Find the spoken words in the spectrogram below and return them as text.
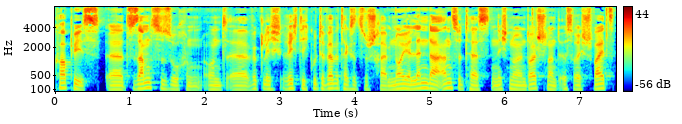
Copies äh, zusammenzusuchen und äh, wirklich richtig gute Werbetexte zu schreiben, neue Länder anzutesten, nicht nur in Deutschland, Österreich, Schweiz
